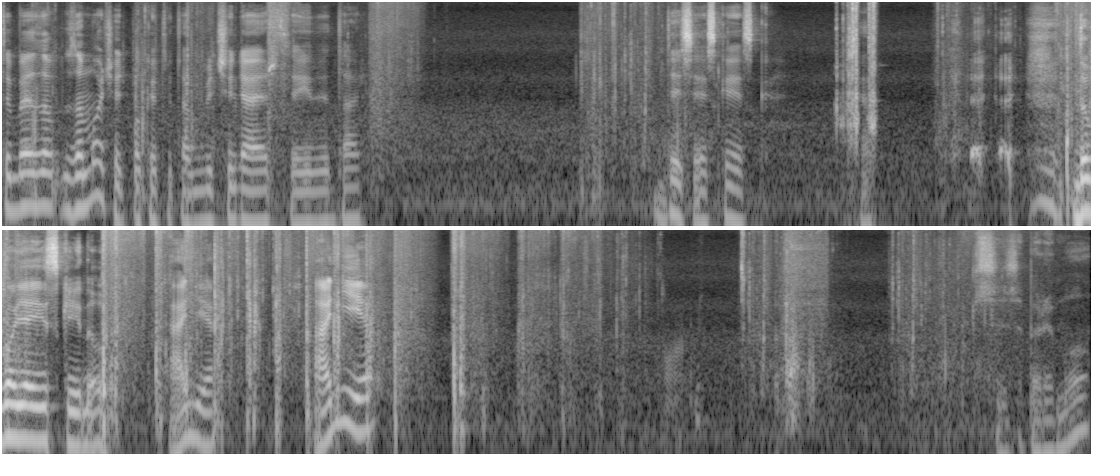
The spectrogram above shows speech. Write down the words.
тебе замочать, поки ти там відчиняєш цей інвентар. Де ця СКС? Думав, я її скинув. А ні. А ні. Все заберемо.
